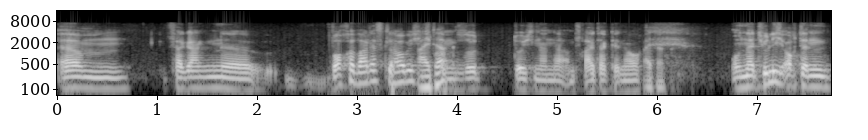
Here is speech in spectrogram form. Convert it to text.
Ähm, vergangene Woche war das, glaube ich. Freitag. Ich so durcheinander am Freitag, genau. Freitag. Und natürlich auch dann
